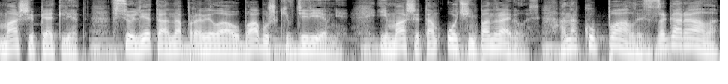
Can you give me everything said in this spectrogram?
Маше пять лет. Все лето она провела у бабушки в деревне. И Маше там очень понравилось. Она купалась, загорала,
